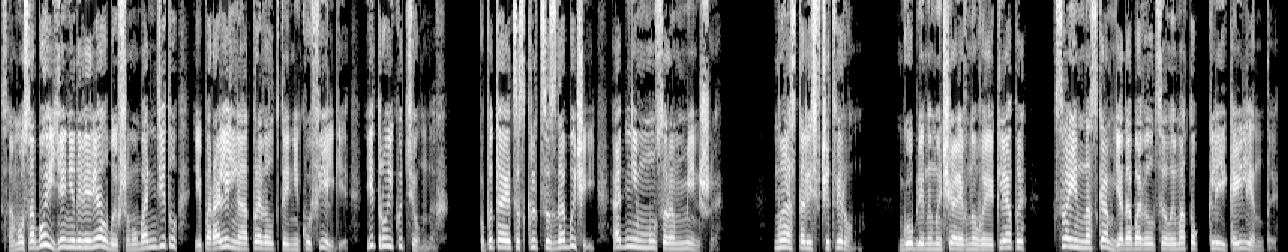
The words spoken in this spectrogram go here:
Само собой, я не доверял бывшему бандиту и параллельно отправил к тайнику Фельги и тройку темных. Попытается скрыться с добычей, одним мусором меньше. Мы остались вчетвером. Гоблины мычали в новые кляпы, к своим носкам я добавил целый моток клейкой ленты.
